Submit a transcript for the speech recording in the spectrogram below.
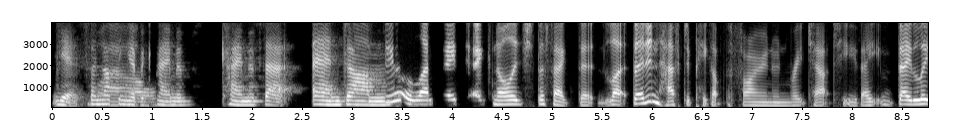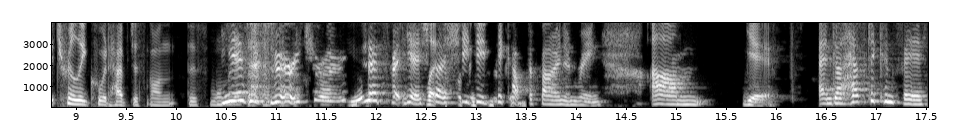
yeah. So nothing ever came of came of that. And um, Still, like they acknowledged the fact that like they didn't have to pick up the phone and reach out to you. They they literally could have just gone, "This woman." yeah, that's very true. That's yeah. So Let's put she did pick up the phone and ring. Um, yeah, and I have to confess,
